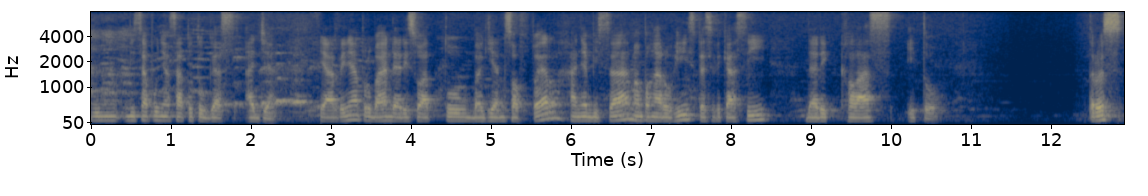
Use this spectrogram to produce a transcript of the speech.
pun, bisa punya satu tugas aja. Ya artinya perubahan dari suatu bagian software hanya bisa mempengaruhi spesifikasi dari kelas itu. Terus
